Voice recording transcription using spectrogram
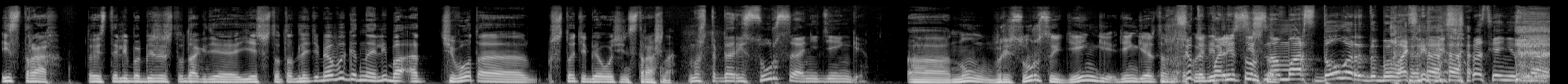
и страх. То есть ты либо бежишь туда, где есть что-то для тебя выгодное, либо от чего-то, что тебе очень страшно. Может, тогда ресурсы, а не деньги? А, ну, ресурсы, деньги. Деньги это же Что ты полетишь ресурсов. на Марс доллары добывать или что? Я не знаю.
